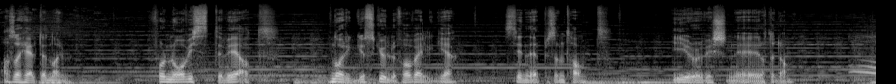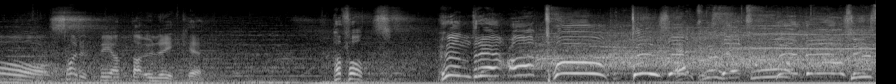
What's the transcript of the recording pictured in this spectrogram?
altså helt enorm. For nå visste vi at Norge skulle få velge sin representant i Eurovision i Rotterdam. Åh, sarpejenta Ulrikke har fått 102 000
